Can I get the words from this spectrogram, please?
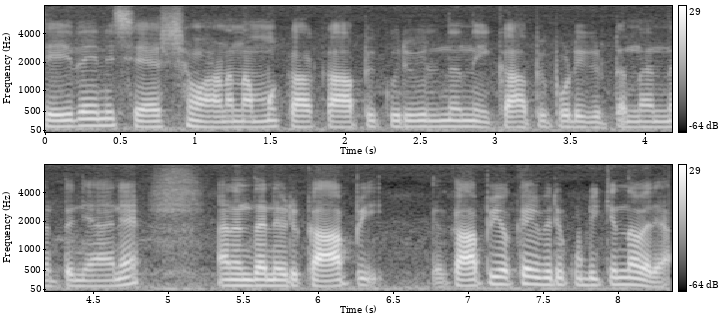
ചെയ്തതിന് ശേഷമാണ് നമുക്ക് ആ കാപ്പിക്കുരുവിൽ നിന്ന് ഈ കാപ്പിപ്പൊടി കിട്ടുന്നത്. എന്നിട്ട് ഞാൻ അനന്തൻ ഒരു കാപ്പി കാപ്പിയൊക്കെ ഇവർ കുടിക്കുന്നവരാ.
